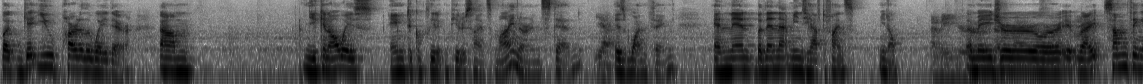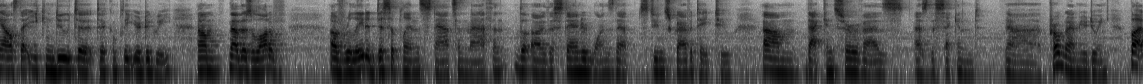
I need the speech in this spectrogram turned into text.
but get you part of the way there. Um, you can always aim to complete a computer science minor instead Yeah. is one thing and then but then that means you have to find you know a major. a major or it, something. right something else that you can do to, to complete your degree um, now there's a lot of of related disciplines stats and math and the, are the standard ones that students gravitate to um, that can serve as as the second uh, program you're doing but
